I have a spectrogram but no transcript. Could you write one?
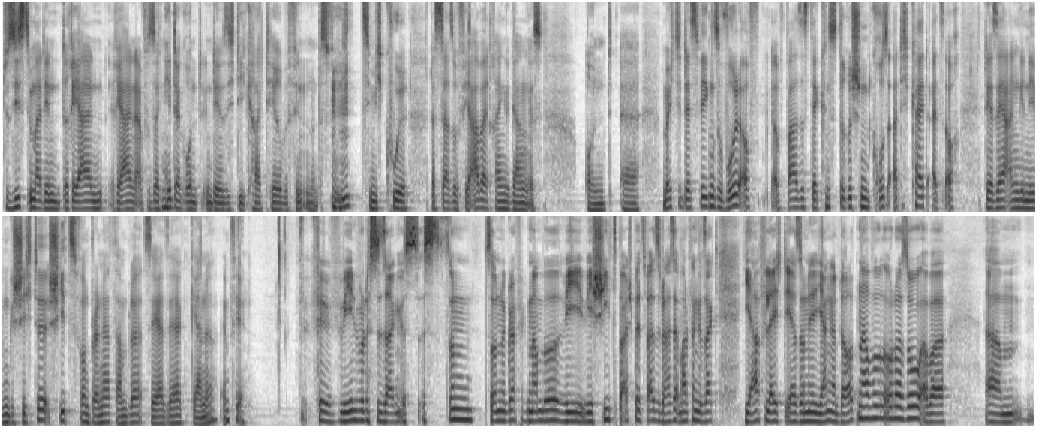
du siehst immer den realen, realen Anführungszeichen Hintergrund, in dem sich die Charaktere befinden und das finde ich ziemlich cool, dass da so viel Arbeit reingegangen ist. Und äh, möchte deswegen sowohl auf, auf Basis der künstlerischen Großartigkeit als auch der sehr angenehmen Geschichte Sheets von Brenner Thumbler sehr, sehr gerne empfehlen. Für wen würdest du sagen, ist, ist so, ein, so eine Graphic Novel wie, wie Sheets beispielsweise? Du hast ja am Anfang gesagt, ja, vielleicht eher so eine Young Adult Novel oder so, aber ähm,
